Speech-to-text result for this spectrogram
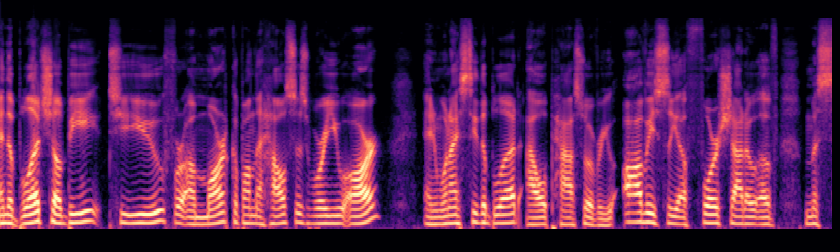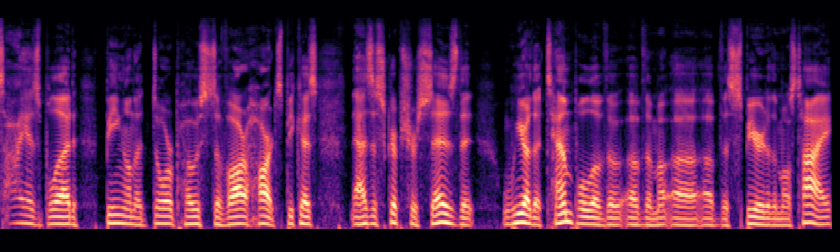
And the blood shall be to you for a mark upon the houses where you are. And when I see the blood, I will pass over you. Obviously, a foreshadow of Messiah's blood being on the doorposts of our hearts, because as the Scripture says that we are the temple of the of the uh, of the Spirit of the Most High,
